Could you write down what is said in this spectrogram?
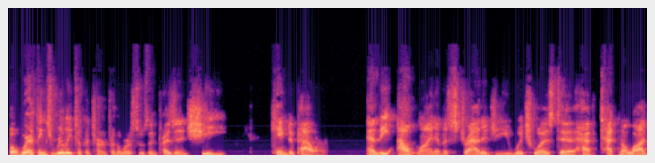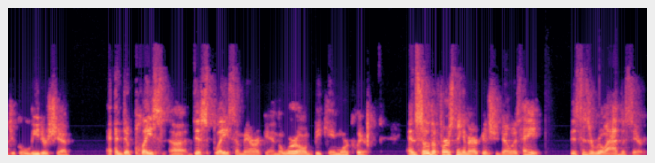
But where things really took a turn for the worse was when President Xi came to power and the outline of a strategy, which was to have technological leadership and to place, uh, displace America in the world, became more clear. And so the first thing Americans should know is hey, this is a real adversary.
